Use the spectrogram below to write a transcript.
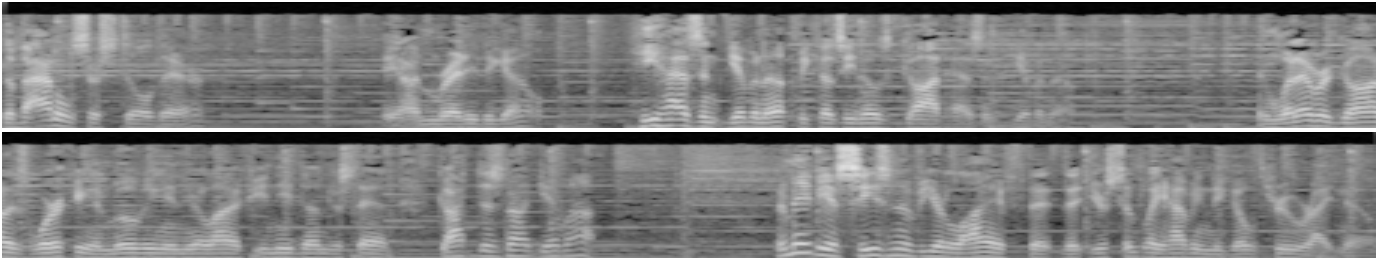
the battles are still there. I'm ready to go. He hasn't given up because he knows God hasn't given up. And whatever God is working and moving in your life, you need to understand God does not give up. There may be a season of your life that, that you're simply having to go through right now.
